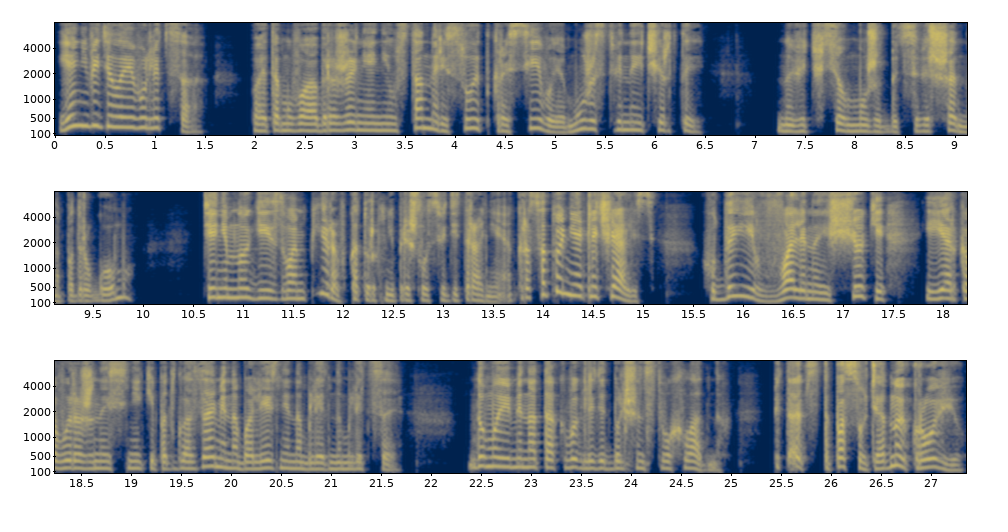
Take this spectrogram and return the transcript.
Я не видела его лица, поэтому воображение неустанно рисует красивые, мужественные черты. Но ведь все может быть совершенно по-другому. Те немногие из вампиров, которых мне пришлось видеть ранее, красотой не отличались. Худые, вваленные щеки и ярко выраженные синяки под глазами на болезненно-бледном лице — Думаю, именно так выглядит большинство хладных. Питаются-то, по сути, одной кровью.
